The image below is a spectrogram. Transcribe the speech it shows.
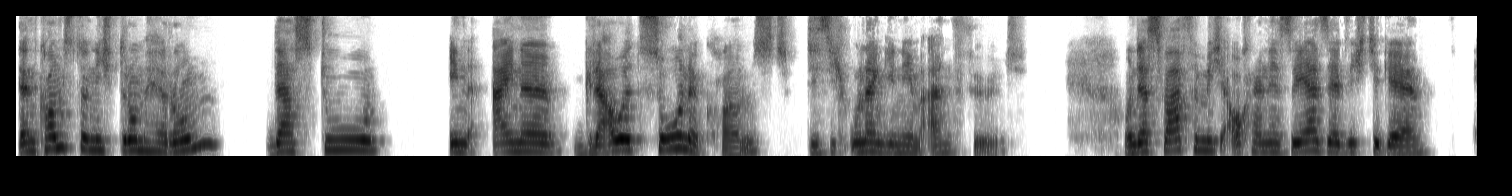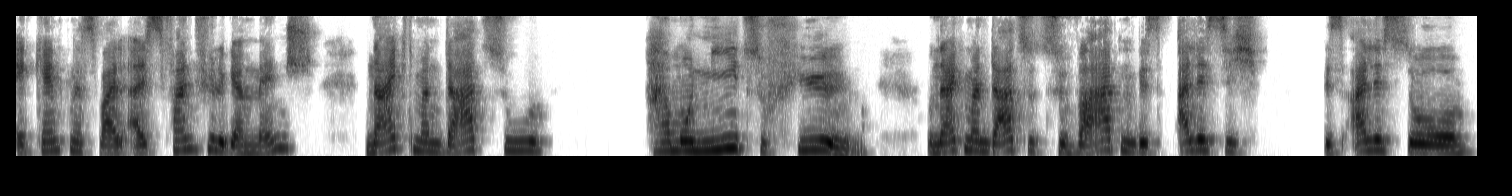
Dann kommst du nicht drum herum, dass du in eine graue Zone kommst, die sich unangenehm anfühlt. Und das war für mich auch eine sehr, sehr wichtige Erkenntnis, weil als feinfühliger Mensch neigt man dazu, Harmonie zu fühlen und neigt man dazu zu warten, bis alles sich, bis alles so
